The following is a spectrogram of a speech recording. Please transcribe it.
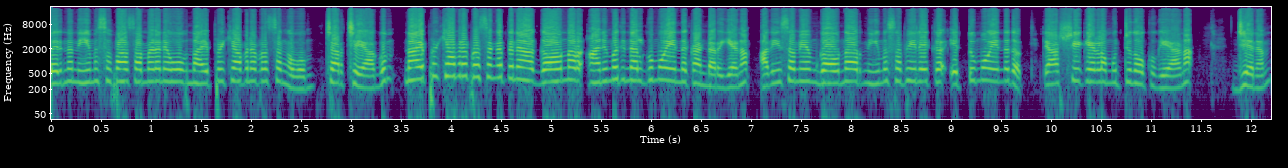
വരുന്ന നിയമസഭാ സമ്മേളനവും നയപ്രഖ്യാപന പ്രസംഗവും ചർച്ചയാകും. നയപ്രഖ്യാപന പ്രസംഗത്തിന് ഗവർണർ അനുമതി നൽകുമോ എന്ന് കണ്ടറിയണം. അതേസമയം ഗവർണർ നിയമസഭയിലേക്ക് എത്തുമോ എന്നതും രാഷ്ട്രീയ കേരളം ഉറ്റുനോക്കുകയാണ്. ജനം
